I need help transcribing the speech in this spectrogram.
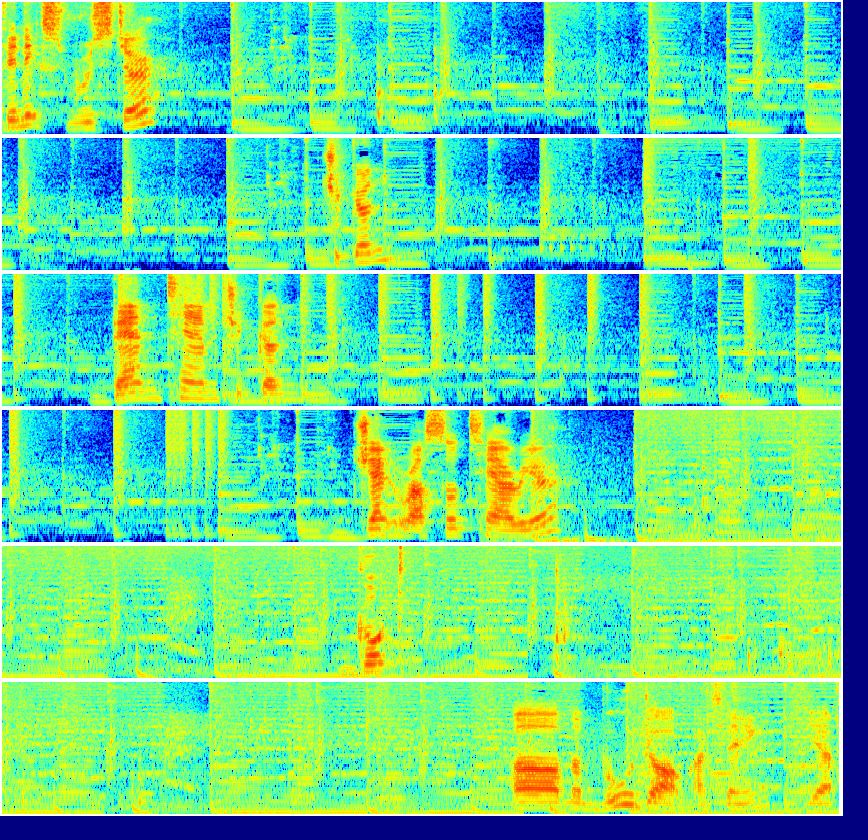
Phoenix rooster. Chicken. Bantam chicken Jack Russell Terrier, Goat, um, a Bulldog, I think. Yep,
